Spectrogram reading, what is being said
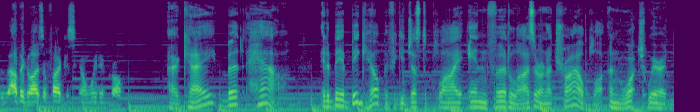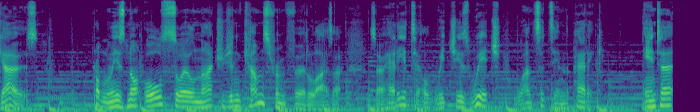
the other guys are focusing on winter crop. Okay, but how? It'd be a big help if you could just apply N fertiliser on a trial plot and watch where it goes. Problem is, not all soil nitrogen comes from fertiliser, so how do you tell which is which once it's in the paddock? Enter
